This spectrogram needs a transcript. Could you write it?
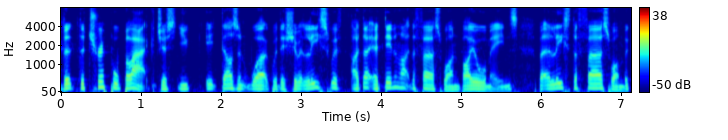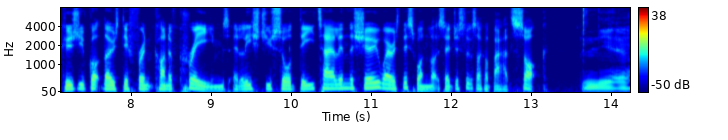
The the triple black just you it doesn't work with this shoe at least with I don't I didn't like the first one by all means but at least the first one because you've got those different kind of creams at least you saw detail in the shoe whereas this one like I said just looks like a bad sock mm, Yeah.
